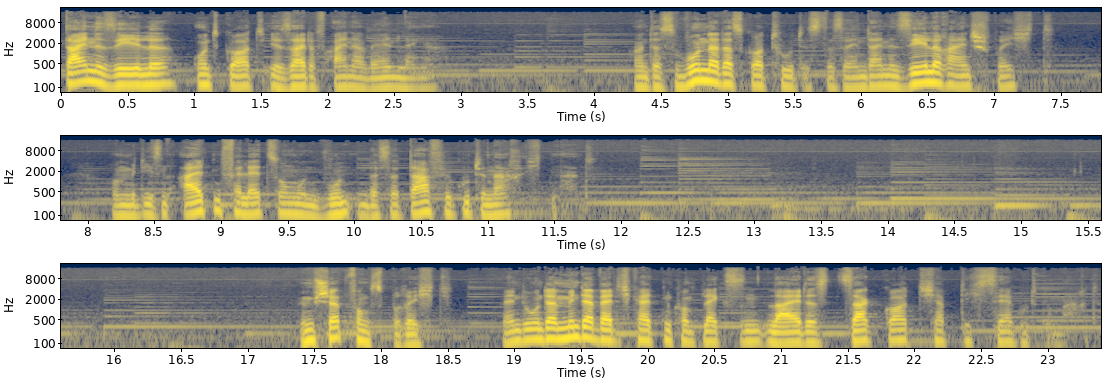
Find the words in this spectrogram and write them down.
deine Seele und Gott, ihr seid auf einer Wellenlänge. Und das Wunder, das Gott tut, ist, dass er in deine Seele reinspricht und mit diesen alten Verletzungen und Wunden, dass er dafür gute Nachrichten hat. Im Schöpfungsbericht, wenn du unter Minderwertigkeitenkomplexen leidest, sag Gott, ich habe dich sehr gut gemacht.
